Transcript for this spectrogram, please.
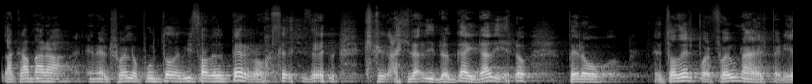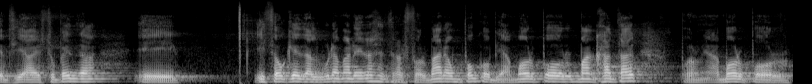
la cámara en el suelo, punto de vista del perro, que hay nadie, nunca hay nadie, ¿no? Pero entonces, pues fue una experiencia estupenda y hizo que de alguna manera se transformara un poco mi amor por Manhattan, por mi amor por,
